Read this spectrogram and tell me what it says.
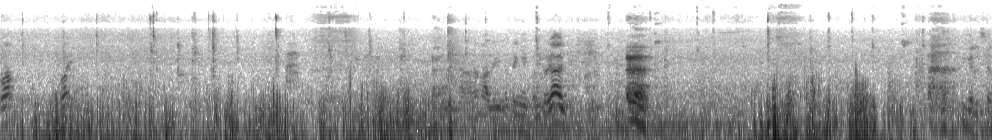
Ba? Hoy. Nara kalimutin ipon to yan. Mo siya.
